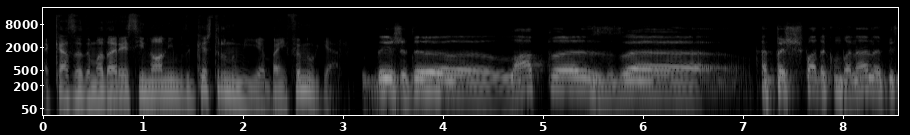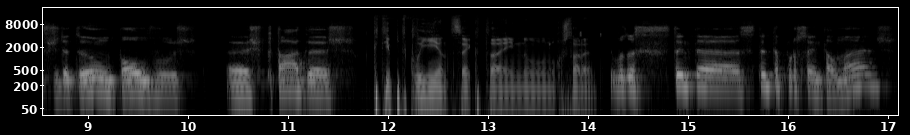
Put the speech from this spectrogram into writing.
a Casa da Madeira é sinónimo de gastronomia bem familiar. Desde lapas a a peixe espada com banana, bifes de atum, polvos, uh, espetadas. Que tipo de clientes é que tem no, no restaurante? Eu vou dar 70%, 70 alemães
